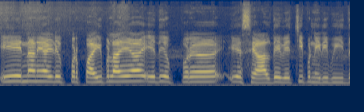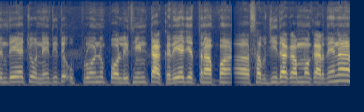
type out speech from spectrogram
ਇਹ ਇਹਨਾਂ ਨੇ ਆ ਜਿਹੜੇ ਉੱਪਰ ਪਾਈਪ ਲਾਏ ਆ, ਇਹਦੇ ਉੱਪਰ ਇਹ ਸਿਆਲ ਦੇ ਵਿੱਚ ਹੀ ਪਨੀਰੀ ਬੀਜ ਦਿੰਦੇ ਆ, ਝੋਨੇ ਦੀ ਤੇ ਉੱਪਰੋਂ ਇਹਨੂੰ ਪੋਲੀਥੀਨ ਢੱਕਦੇ ਆ, ਜਿਸ ਤਰ੍ਹਾਂ ਆਪਾਂ ਸਬਜ਼ੀ ਦਾ ਕੰਮ ਕਰਦੇ ਨਾ,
